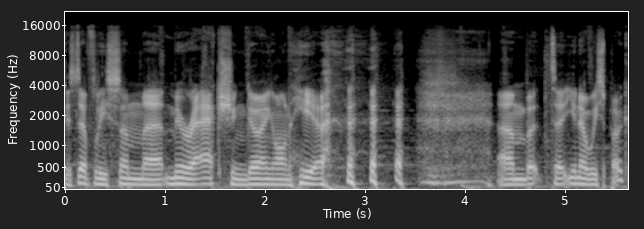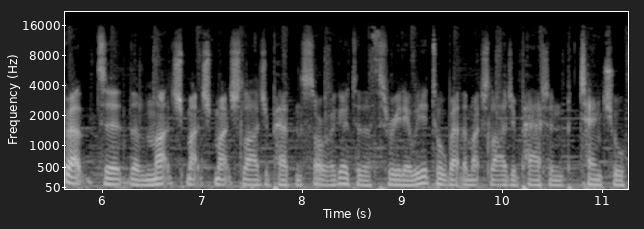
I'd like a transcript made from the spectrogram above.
there's definitely some uh, mirror action going on here. um, but, uh, you know, we spoke about uh, the much, much, much larger pattern. Sorry, I go to the three day. We did talk about the much larger pattern, potential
